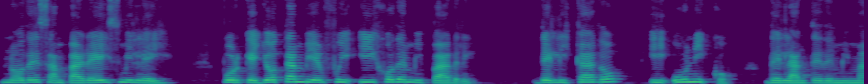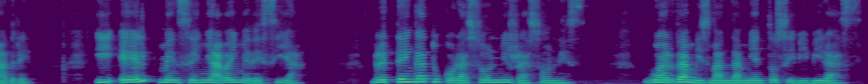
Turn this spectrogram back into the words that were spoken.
no desamparéis mi ley, porque yo también fui hijo de mi padre, delicado y único delante de mi madre. Y él me enseñaba y me decía, retenga tu corazón mis razones guarda mis mandamientos y vivirás.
